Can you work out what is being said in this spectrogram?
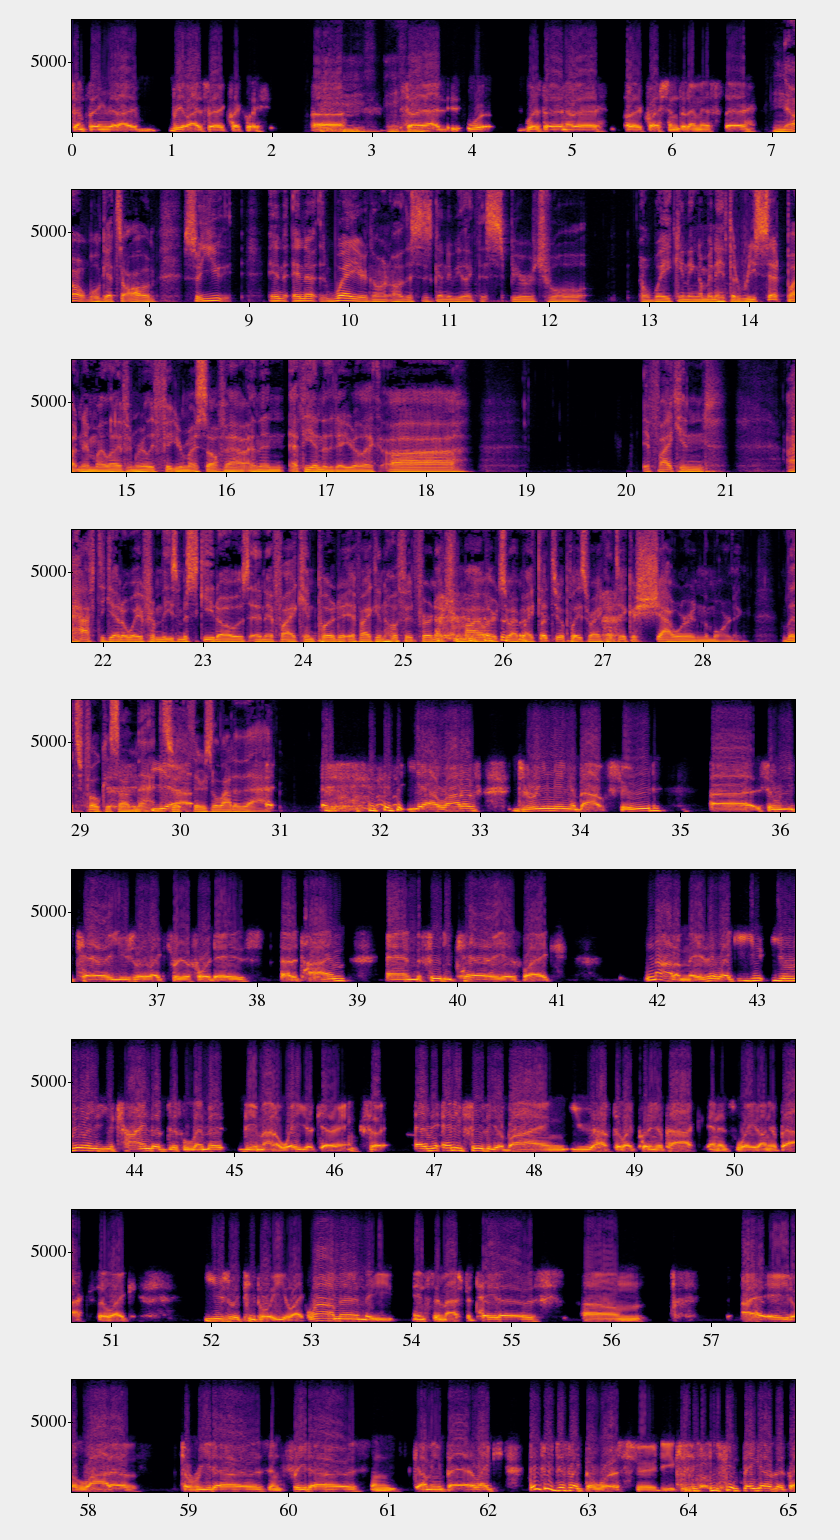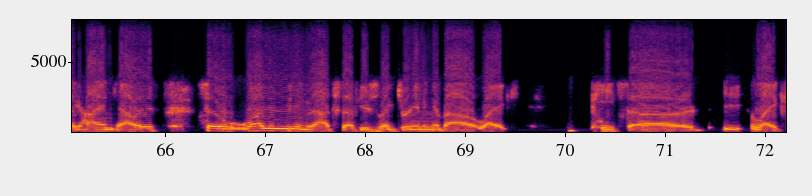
something that I realized very quickly. Uh, Mhm, mhm. So, I, w- was there another other question that I missed there? No, we'll get to all of them. So you, in in a way, you're going, oh, this is going to be like this spiritual awakening. I'm going to hit the reset button in my life and really figure myself out. And then at the end of the day, you're like, uh, if I can, I have to get away from these mosquitoes. And if I can put it, if I can hoof it for an extra mile or two, I might get to a place where I can take a shower in the morning. Let's focus on that. So Yeah. there's a lot of that. yeah, a lot of dreaming about food. Uh, so we carry usually like three or four days at a time, and the food you carry is like not amazing. Like you, you really you're trying to just limit the amount of weight you're carrying. So any food that you're buying, you have to like put in your pack, and it's weight on your back. So like usually people eat like ramen, they eat instant mashed potatoes. Um, I ate a lot of Doritos and Fritos and gummy bear. Like this is just like the worst food you can you can think of It's like high in calories. So while you're eating that stuff, you're just like dreaming about like pizza or like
